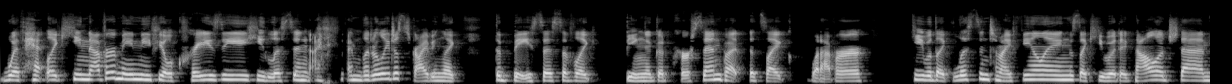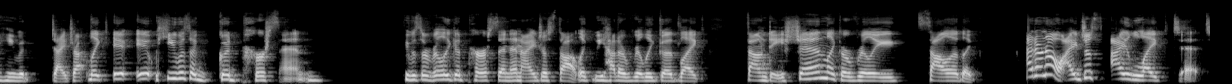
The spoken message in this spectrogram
with him. Like he never made me feel crazy. He listened. I, I'm literally describing like the basis of like being a good person, but it's like whatever. He would like listen to my feelings, like he would acknowledge them, he would digest like it, it he was a good person. He was a really good person and I just thought like we had a really good like foundation, like a really solid like I don't know, I just I liked it.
